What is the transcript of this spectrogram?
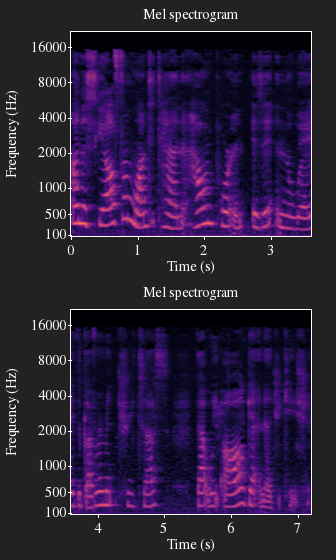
On a scale from 1 to 10, how important is it in the way the government treats us that we all get an education?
